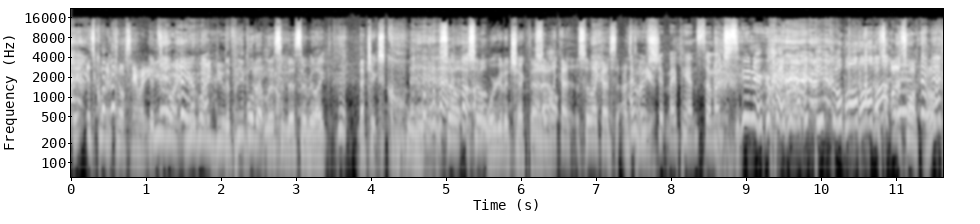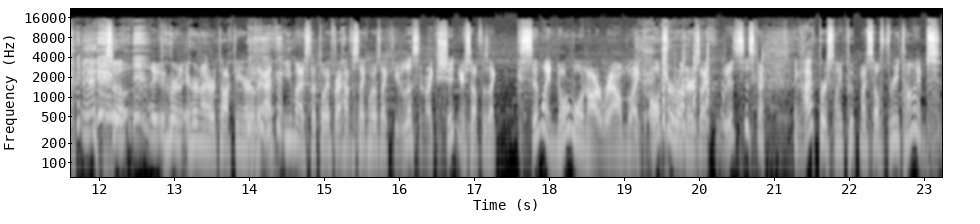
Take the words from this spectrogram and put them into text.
It, it's going to kill sandwich. You're going, you're going to do the people that listen to this, they'll be like, "That chick's cool." So, so we're gonna check that so out. like I, so like I was, I was I would you, shit my pants so much sooner I knew it'd be cool. that's, that's all it took. So her, her and I were talking earlier. I think you might have stepped away for a half a second. But I was like, listen, like shitting yourself is like semi-normal in our realm. Like ultra runners, like it's just kind of like I've personally pooped myself three times.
